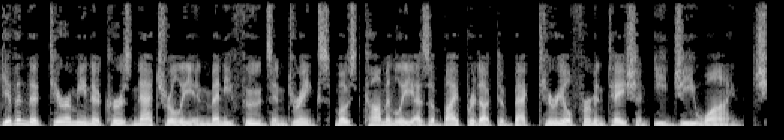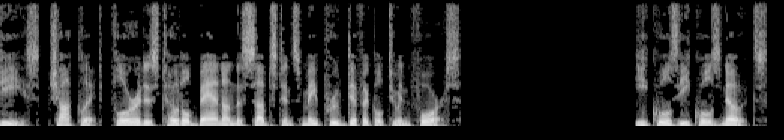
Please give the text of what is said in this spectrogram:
Given that tyramine occurs naturally in many foods and drinks most commonly as a byproduct of bacterial fermentation e.g. wine, cheese, chocolate, Florida's total ban on the substance may prove difficult to enforce. Notes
